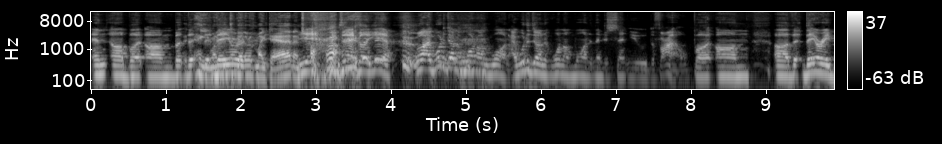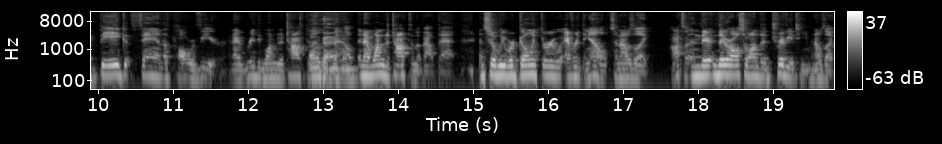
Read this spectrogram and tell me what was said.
And uh, but um, but th- hey, you they are together with my dad and yeah, exactly. Yeah. Well, I would have done it one on one. I would have done it one on one and then just sent you the file. But um, uh, they are a big fan of Paul Revere, and I really wanted to talk to them Okay, about, okay. and I wanted to talk to them about that. And so we were going through everything else, and I was like, hot and they're they're also on the trivia team, and I was like,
